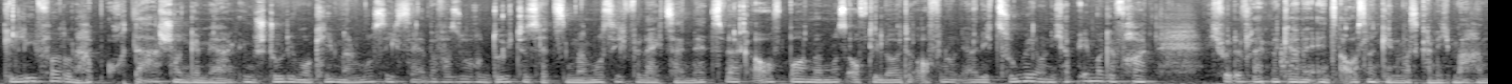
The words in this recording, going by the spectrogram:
geliefert und habe auch da schon gemerkt im Studium, okay, man muss sich selber versuchen durchzusetzen, man muss sich vielleicht sein Netzwerk aufbauen, man muss auf die Leute offen und ehrlich zugehen und ich habe immer gefragt, ich würde vielleicht mal gerne ins Ausland gehen, was kann ich machen?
